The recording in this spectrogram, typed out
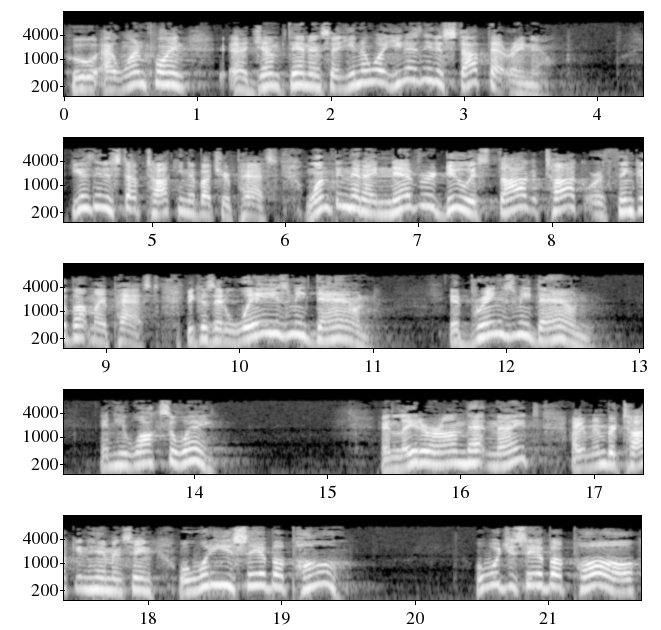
who at one point uh, jumped in and said, you know what? You guys need to stop that right now. You guys need to stop talking about your past. One thing that I never do is talk, talk or think about my past because it weighs me down. It brings me down. And he walks away. And later on that night, I remember talking to him and saying, Well, what do you say about Paul? What would you say about Paul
